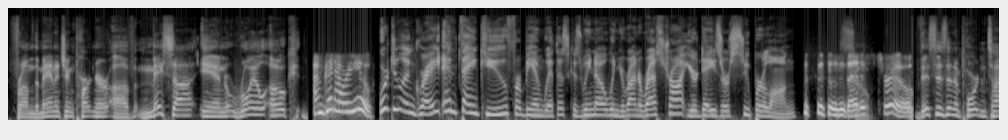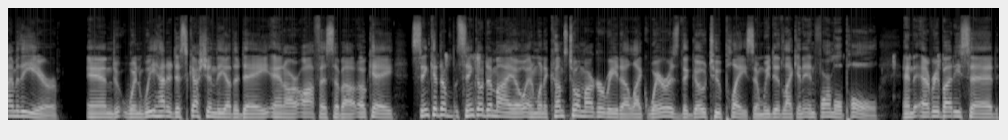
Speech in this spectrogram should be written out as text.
from the managing partner of Mesa in Royal Oak, I'm good. How are you? We're doing great, and thank you for being with us because we know when you run a restaurant, your days are super long. That is So- true. This is an important time of the year. And when we had a discussion the other day in our office about, okay, Cinco de, Cinco de Mayo, and when it comes to a margarita, like where is the go to place? And we did like an informal poll. And everybody said,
